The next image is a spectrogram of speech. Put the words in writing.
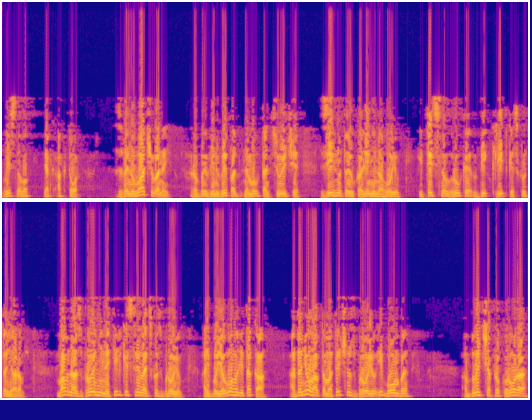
висновок як актор. Звинувачуваний, робив він випад, немов танцюючи, зігнутою в коліні ногою, і тицнув руки в бік клітки з крутояром. Мав на озброєнні не тільки стрілецьку зброю, а й бойового літака, а до нього автоматичну зброю і бомби. Обличчя прокурора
